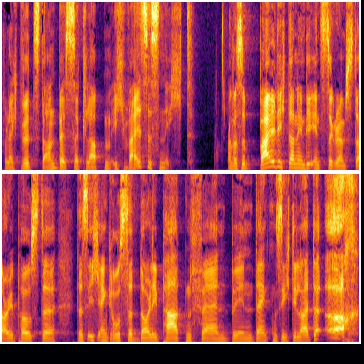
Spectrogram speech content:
Vielleicht wird es dann besser klappen, ich weiß es nicht. Aber sobald ich dann in die Instagram Story poste, dass ich ein großer Dolly Parton Fan bin, denken sich die Leute, ach,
